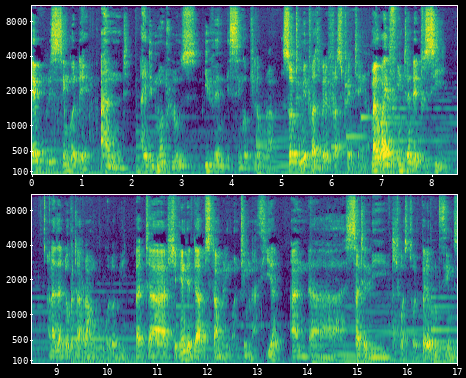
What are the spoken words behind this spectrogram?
every single day and I did not lose even a single kilogram. So to me it was very frustrating. My wife intended to see another doctor around Bugolobi, but uh, she ended up stumbling on Timnath here and uh, certainly she was told very good things.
